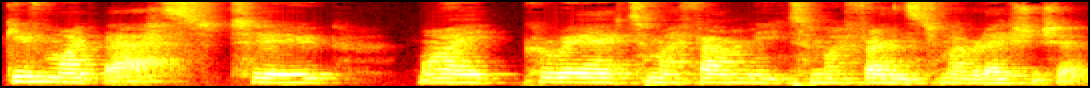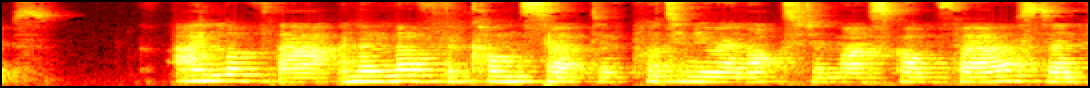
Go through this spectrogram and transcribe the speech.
give my best to my career, to my family, to my friends, to my relationships. I love that, and I love the concept of putting your own oxygen mask on first. And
